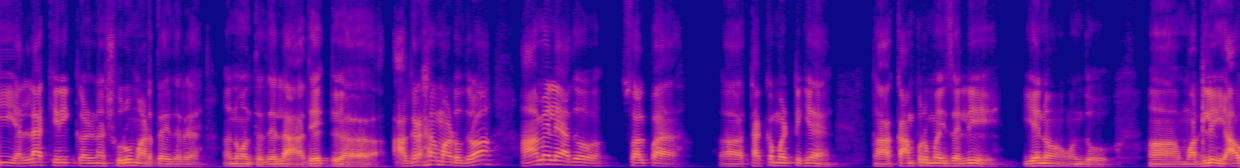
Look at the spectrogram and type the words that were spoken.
ಈ ಎಲ್ಲ ಕಿರಿಕ್ಗಳನ್ನ ಶುರು ಮಾಡ್ತಾ ಇದ್ದಾರೆ ಅನ್ನುವಂಥದ್ದೆಲ್ಲ ಅದೇ ಆಗ್ರಹ ಮಾಡಿದ್ರು. ಆಮೇಲೆ ಅದು ಸ್ವಲ್ಪ ತಕ್ಕ ಮಟ್ಟಿಗೆ ಕಾಂಪ್ರಮೈಸಲ್ಲಿ ಏನೋ ಒಂದು ಮೊದಲು ಯಾವ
